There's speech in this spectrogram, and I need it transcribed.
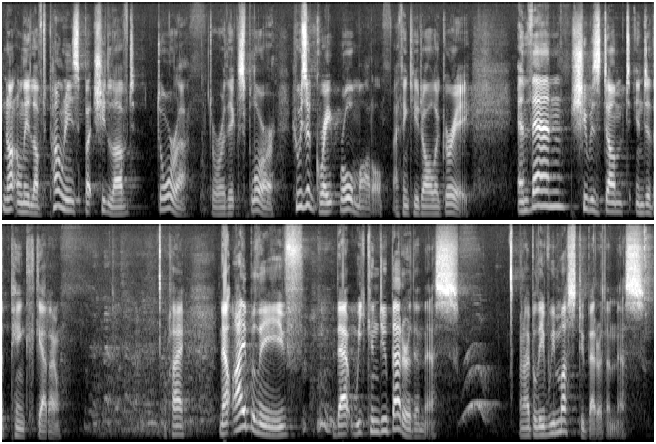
not only loved ponies, but she loved Dora, Dora the Explorer, who's a great role model. I think you'd all agree. And then she was dumped into the pink ghetto. Okay? Now, I believe that we can do better than this. And I believe we must do better than this.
